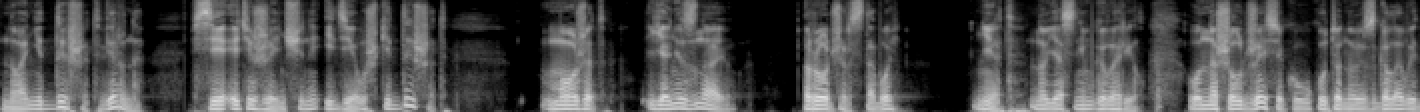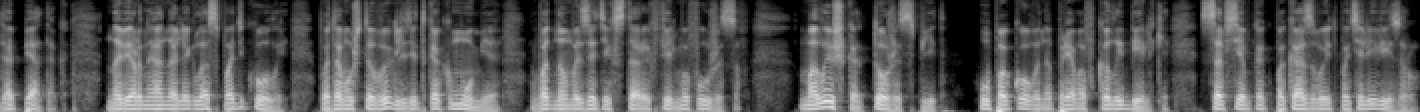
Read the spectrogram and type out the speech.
Но они дышат, верно? Все эти женщины и девушки дышат. Может, я не знаю. Роджер с тобой? Нет, но я с ним говорил. Он нашел Джессику, укутанную с головы до пяток. Наверное, она легла спать голой, потому что выглядит как мумия в одном из этих старых фильмов ужасов. Малышка тоже спит, упакована прямо в колыбельке, совсем как показывают по телевизору.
